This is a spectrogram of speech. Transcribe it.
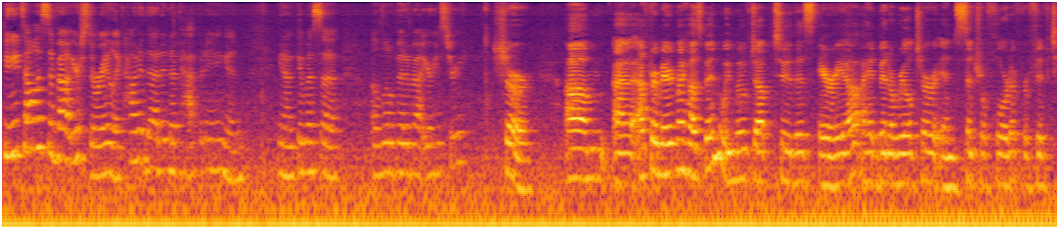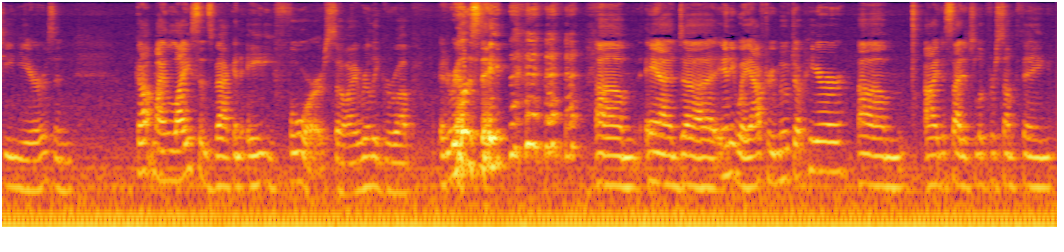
Can you tell us about your story? Like, how did that end up happening? And, you know, give us a, a little bit about your history. Sure. Um, uh, after I married my husband, we moved up to this area. I had been a realtor in Central Florida for 15 years and got my license back in 84, so I really grew up in real estate. Um, and uh, anyway, after we moved up here, um, I decided to look for something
